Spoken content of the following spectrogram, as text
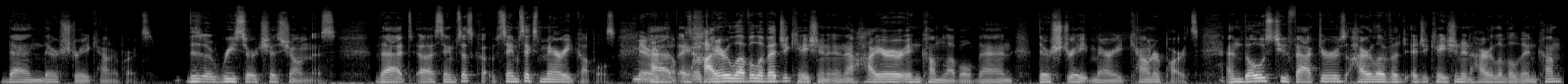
than their straight counterparts. This uh, research has shown this that uh, same sex same sex married couples Married have couples, a okay. higher level of education and a higher income level than their straight married counterparts. And those two factors, higher level of education and higher level of income,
